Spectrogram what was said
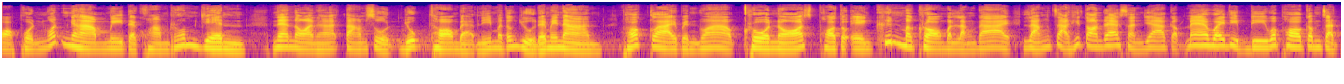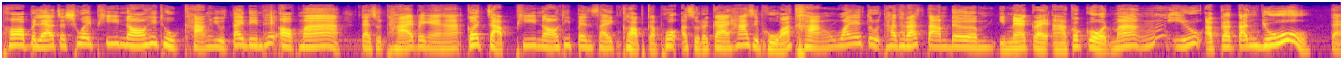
ออกผลงดงามมีแต่ความร่มเย็น แน่นอนฮะตามสูตรยุคทองแบบนี้มันต้องอยู่ได้ไม่นาน เพราะกลายเป็นว่าโครนอสพอตัวเองขึ้นมาครองบัลลังก์ได้ หลังจากที่ตอนแรกสัญญากับแม่ไว้ดิบดี ว่าพอกำจัดพ่อไปแล้วจะช่วยพี่น้องที่ถูกขังอยู่ใต้ดินให้ออกมา แต่สุดท้ายเป็นไงฮะ ก็จับพี่น้องที่เป็นไซคลอปกับพวกอสุรกาย 50 หัว ขังไว้ในตรุทาทรัสตามเดิม อีแม่ไกรอาก็โกรธมากอีลูกอกตันยูแต่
